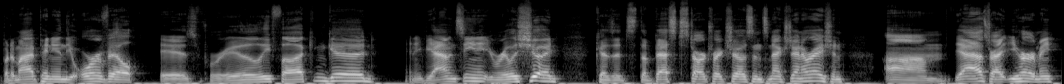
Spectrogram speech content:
but in my opinion, The Orville is really fucking good. And if you haven't seen it, you really should, because it's the best Star Trek show since Next Generation. Um, yeah, that's right. You heard me.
